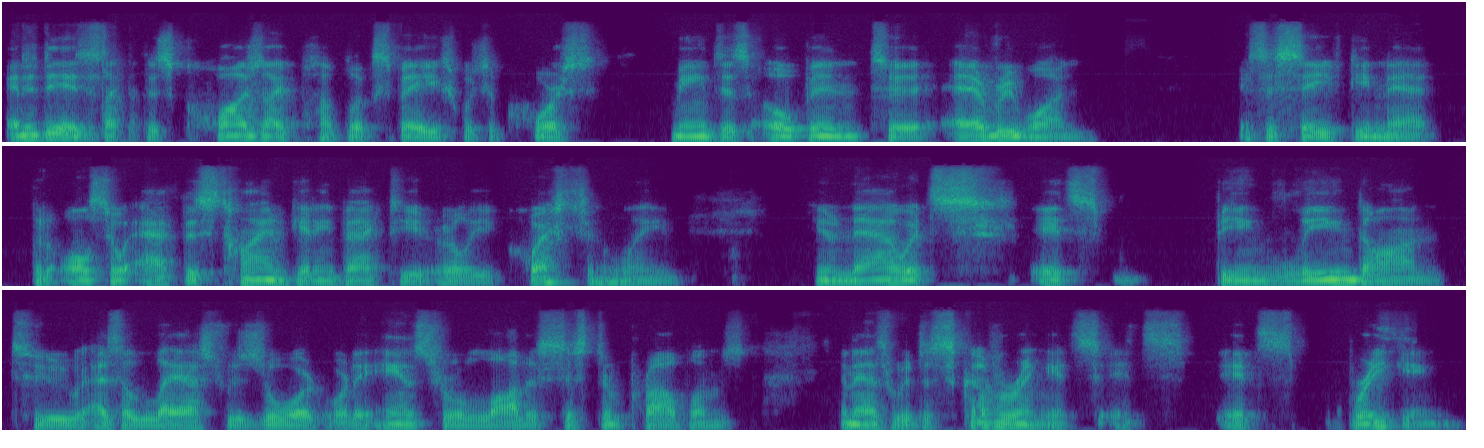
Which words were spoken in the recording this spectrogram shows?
and it is like this quasi public space, which of course means it's open to everyone. It's a safety net, but also at this time, getting back to your earlier question, Lane, you know, now it's, it's being leaned on to as a last resort or to answer a lot of system problems. And as we're discovering, it's, it's, it's breaking.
